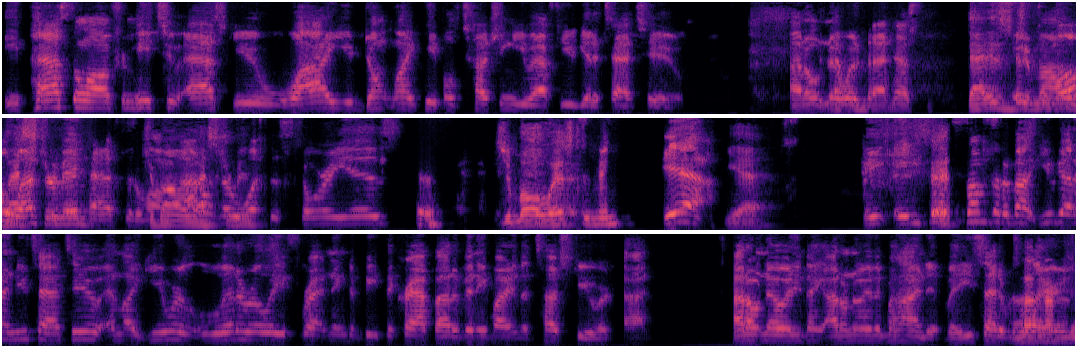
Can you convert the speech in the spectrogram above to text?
he passed along for me to ask you why you don't like people touching you after you get a tattoo. I don't know That what would- that has. That is It's Jamaal, Westerman. that passed it along. Jamaal I don't Westerman. know what the story is. Jamaal Westerman. Yeah, Yeah. he, he said something about you got a new tattoo and like you were literally threatening to beat the crap out of anybody that touched you. Or I, I don't know anything. I don't know anything behind it, but he said it was hilarious.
